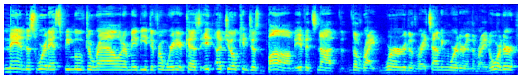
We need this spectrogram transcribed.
man, this word has to be moved around, or maybe a different word here, because a joke can just bomb if it's not the right word, or the right sounding word, or in the right order,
